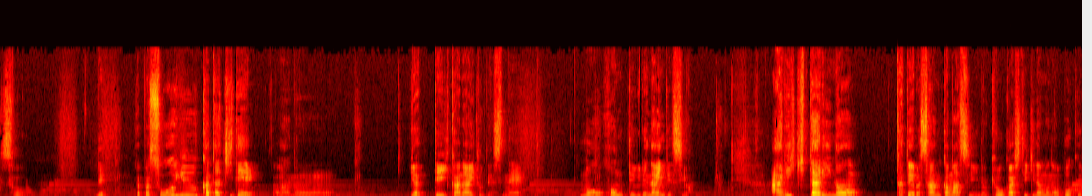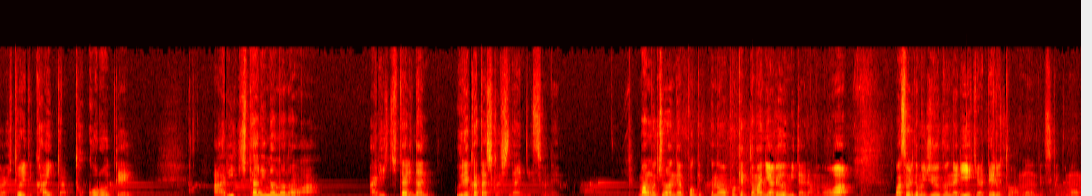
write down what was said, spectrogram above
そう。で、やっぱそういう形で、あの、やっていかないとですね、もう本って売れないんですよ。ありきたりの、例えば酸化麻酔の教科書的なものを僕が一人で書いたところで、ありきたりのものは、ありきたりな売れ方しかしないんですよね。まあもちろんねポケあのポケットマニュアルみたいなものは、まあ、それでも十分な利益は出るとは思うんですけども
